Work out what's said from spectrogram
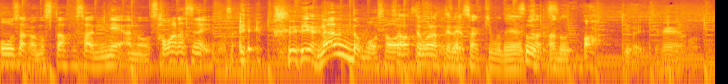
大阪のスタッフさんにねあの触らせないでください。いや。何度も触ら触ってもらってねささっきもねあのあって言われてね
